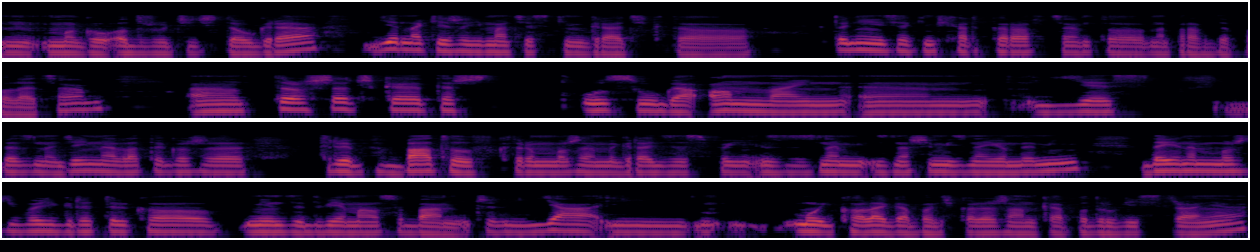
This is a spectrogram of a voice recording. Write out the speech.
m, mogą odrzucić tą grę. Jednak jeżeli macie z kim grać, kto, kto nie jest jakimś hardkorowcem, to naprawdę polecam. A troszeczkę też usługa online jest beznadziejna, dlatego że tryb battle, w którym możemy grać ze swoimi, z, nami, z naszymi znajomymi, daje nam możliwość gry tylko między dwiema osobami, czyli ja i mój kolega bądź koleżanka po drugiej stronie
